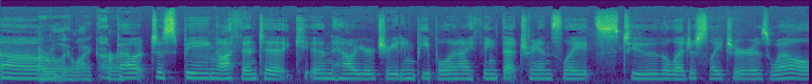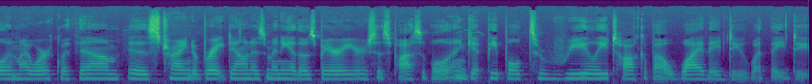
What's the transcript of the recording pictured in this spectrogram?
Um, I really like her. About just being authentic in how you're treating people. And I think that translates to the legislature as well. And my work with them is trying to break down as many of those barriers as possible and get people to really talk about why they do what they do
